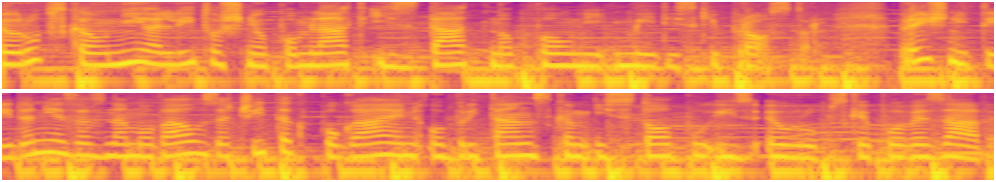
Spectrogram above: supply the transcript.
Evropska unija letošnjo pomlad izdatno polni medijski prostor. Prejšnji teden je zaznamoval začetek pogajanj o britanskem izstopu iz Evropske povezave.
